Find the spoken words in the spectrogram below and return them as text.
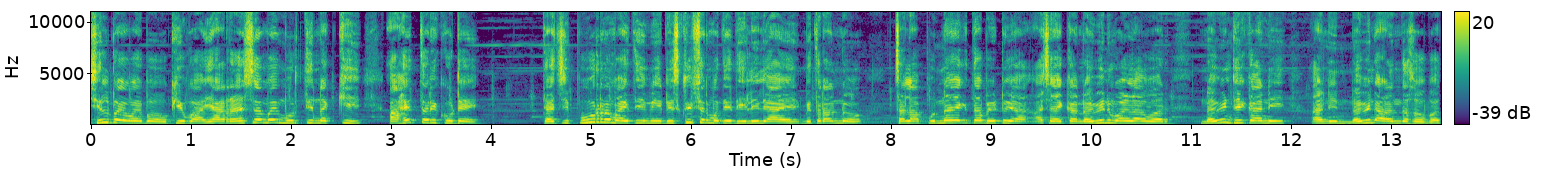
शिल्पवैभव किंवा या रहस्यमय मूर्ती नक्की आहेत तरी कुठे? त्याची पूर्ण माहिती मी डिस्क्रिप्शनमध्ये दिलेली आहे. मित्रांनो चला पुन्हा एकदा भेटूया अशा एका नवीन वळणावर नवीन ठिकाणी आणि नवीन आनंदासोबत.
